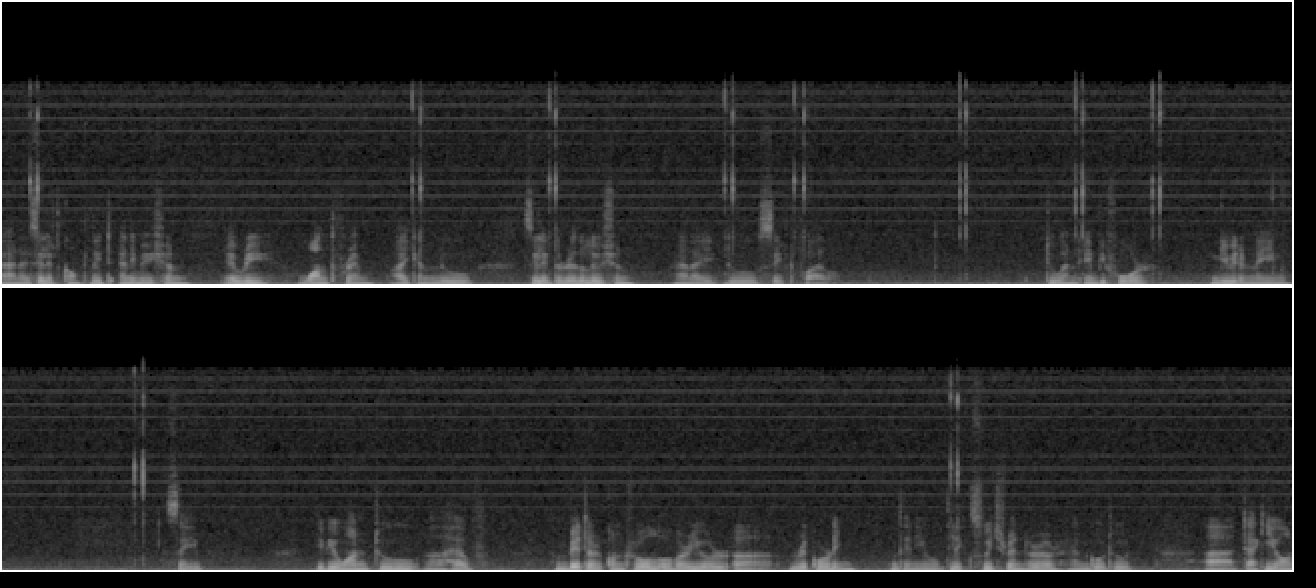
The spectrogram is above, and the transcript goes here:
and I select complete animation. Every one frame I can do select the resolution and I do save file to an mp4 give it a name save. If you want to uh, have better control over your uh, recording then you click switch renderer and go to Tachyon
